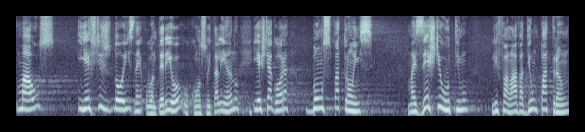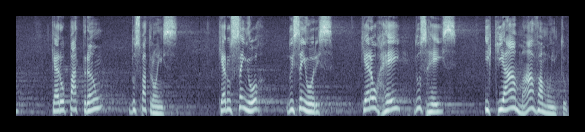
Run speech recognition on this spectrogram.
maus, e estes dois, né, o anterior, o cônsul italiano, e este agora, bons patrões. Mas este último lhe falava de um patrão que era o patrão dos patrões, que era o senhor dos senhores, que era o rei dos reis e que a amava muito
